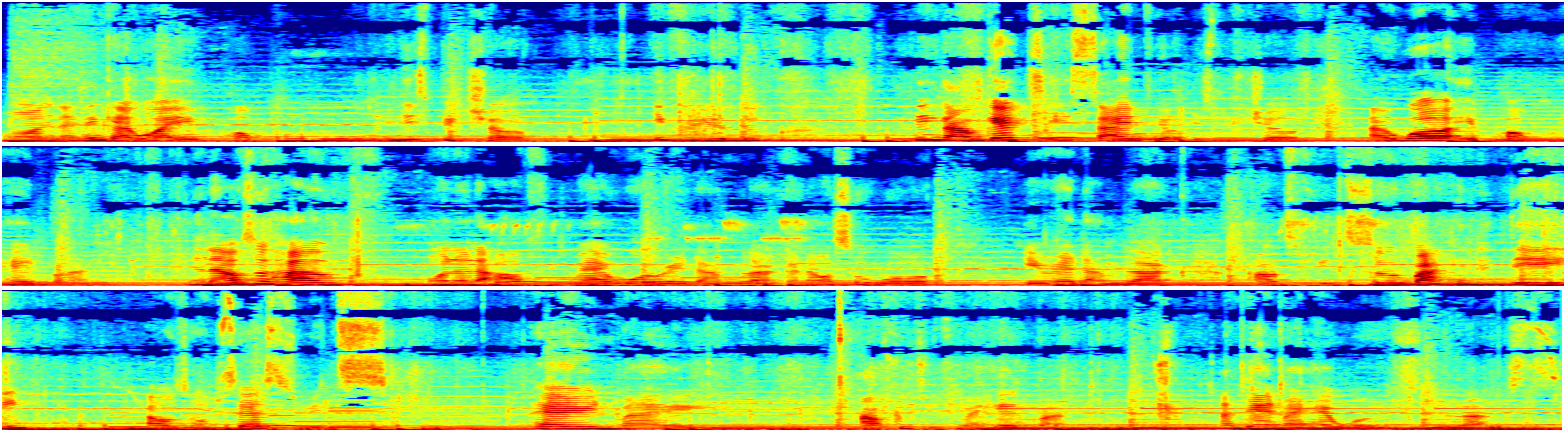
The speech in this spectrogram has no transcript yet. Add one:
one i think i wore a purple in this picture if you look i think i'll get a side view of this picture. I wore a purple headband and i also have one other outfit where i wore red and black and i also wore a red and black outfit. So back in the day I was obsessed with pairing my outfit with my headband and then my hair was relaxed.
